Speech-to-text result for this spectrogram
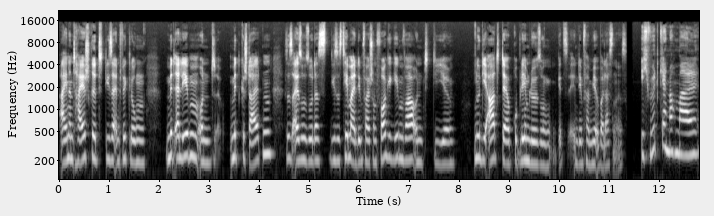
einen Teilschritt dieser Entwicklung miterleben und mitgestalten. Es ist also so, dass dieses Thema in dem Fall schon vorgegeben war und die, nur die Art der Problemlösung jetzt in dem Fall mir überlassen ist. Ich würde gerne noch mal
